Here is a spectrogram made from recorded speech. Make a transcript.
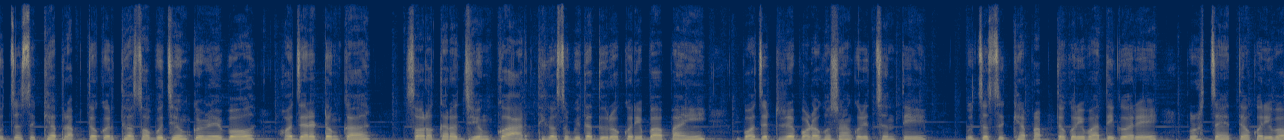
ଉଚ୍ଚଶିକ୍ଷା ପ୍ରାପ୍ତ କରିଥିବା ସବୁ ଝିଅଙ୍କୁ ମିଳିବ। ହଜାର ଟଙ୍କା ସରକାର ଝିଅଙ୍କ ଆର୍ଥିକ ସୁବିଧା ଦୂର କରିବା ପାଇଁ ବଜେଟରେ ବଡ଼ ଘୋଷଣା କରିଛନ୍ତି। ଉଚ୍ଚଶିକ୍ଷା ପ୍ରାପ୍ତ କରିବା ଦିଗରେ ପ୍ରୋତ୍ସାହିତ କରିବା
